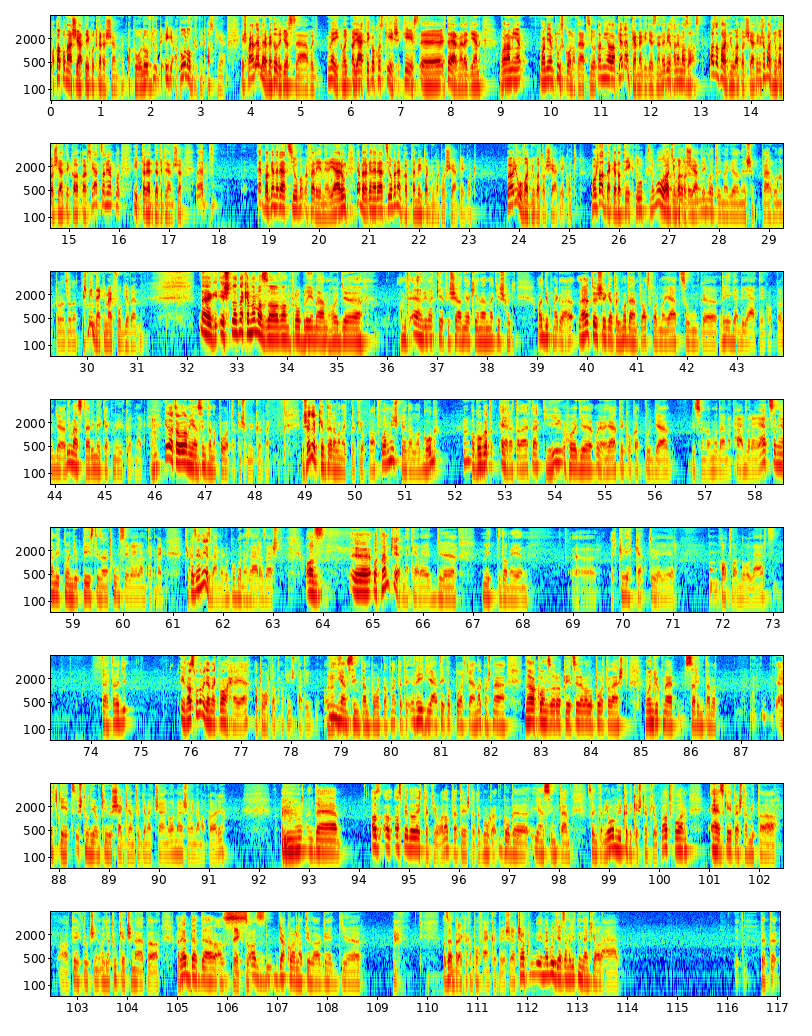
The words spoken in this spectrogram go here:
A katonás játékot keresem. A Call of Duty? Igen, a Call of Duty-t, azt kérem. És már az emberben tudod, hogy összeáll, hogy melyik, hogy a játékokhoz kész, kész uh, termel egy ilyen valamilyen, valamilyen plusz konnotációt, ami alapján nem kell megjegyezni a nevét, hanem az az. Az a vadnyugatos játék, és a vadnyugatos játékkal akarsz játszani, akkor itt a Red Dead Redemption. Ebben a generációban, felénél járunk, ebben a generációban nem kaptam még vadnyugatos játékot. Olyan jó vadnyugatos játékot. Most ad neked a Take-Two Na, volt, vadnyugatos volt, játékot. volt egy megjelenés egy pár hónappal ezelőtt. És mindenki meg fogja venni. Meg, és tudod, nekem nem azzal van problémám, hogy uh, amit elvileg képviselnie kéne ennek is, hogy adjuk meg le- lehetőséget, hogy modern platformon játszunk uh, régebbi játékokkal. Ugye a remaster remékek működnek, Hm. illetve valamilyen szinten a portok is működnek. És egyébként erre van egy tök jó platform is, például a GOG. A GOG-ot erre találták ki, hogy olyan játékokat tudjál viszonylag modernebb hardware játszani, amik mondjuk 10-15-20 éve jelentek meg. Csak azért nézd már meg a Gogon az árazást. Az, ö, ott nem kérnek el egy, ö, mit tudom én, ö, egy Quake 2 60 dollárt. Tehát, hogy én azt mondom, hogy ennek van helye a portoknak is, tehát így, Mhm. ilyen szinten portoknak, tehát régi játékok portjának, most ne, ne a konzolról PC-re való portolást mondjuk, mert szerintem ott egy-két stúdión kívül senki nem tudja megcsinálni normálisan, vagy nem akarja. De az, az, az például egy tök jó alapvetés, tehát a GOG, GOG ilyen szinten szerintem jól működik, és tök jó platform. Ehhez képest, amit a, a Take-Two csin, vagy a 2 csinált a Red Dead-del, az, az gyakorlatilag egy az embereknek a pofán köpése. Csak én meg úgy érzem, hogy itt mindenki alá áll. Tehát,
